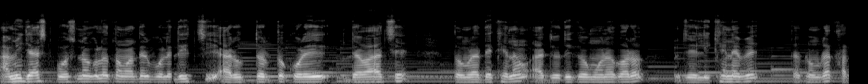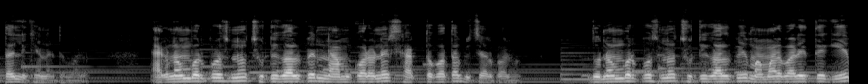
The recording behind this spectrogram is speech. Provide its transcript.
আমি জাস্ট প্রশ্নগুলো তোমাদের বলে দিচ্ছি আর উত্তর তো করে দেওয়া আছে। তোমরা দেখে নাও আর যদি কেউ মনে করো যে লিখে নেবে, তা তোমরা খাতায় লিখে নিতে পারো। এক নম্বর প্রশ্ন, ছুটি গল্পের নামকরণের সার্থকতা বিচার করো। দু নম্বর প্রশ্ন, ছুটি গল্পে মামার বাড়িতে গিয়ে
